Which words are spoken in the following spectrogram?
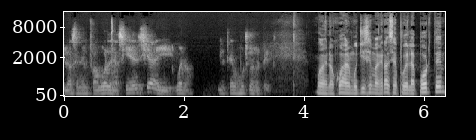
que lo hacen en favor de la ciencia y bueno, les tenemos mucho respeto. Bueno, Juan, muchísimas gracias por el aporte.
